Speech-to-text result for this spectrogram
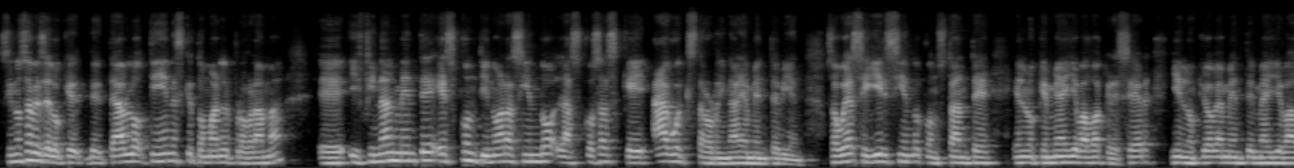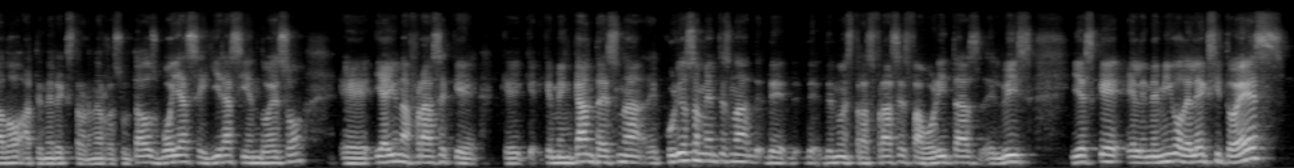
Si no sabes de lo que te hablo, tienes que tomar el programa eh, y finalmente es continuar haciendo las cosas que hago extraordinariamente bien. O sea, voy a seguir siendo constante en lo que me ha llevado a crecer y en lo que obviamente me ha llevado a tener extraordinarios resultados. Voy a seguir haciendo eso Eh, y hay una frase que, que, me encanta, es una, curiosamente es una de, de nuestras frases favoritas, Luis, y es que el enemigo del éxito es,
